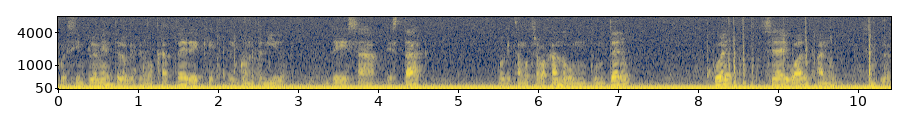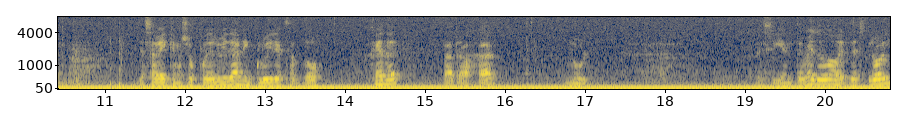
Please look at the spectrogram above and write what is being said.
Pues simplemente lo que tenemos que hacer es que el contenido de esa stack porque estamos trabajando con un puntero pues sea igual a null simplemente. Ya sabéis que no se os puede olvidar incluir estas dos header para trabajar null. El siguiente método es destroy,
